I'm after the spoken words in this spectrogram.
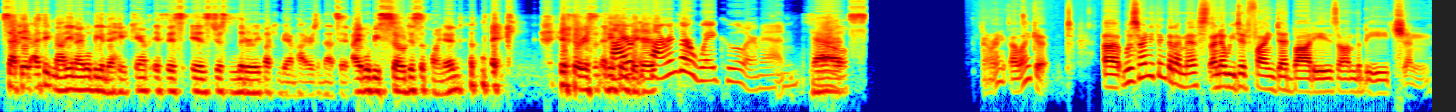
Second, I think Maddie and I will be in the hate camp if this is just literally fucking vampires and that's it. I will be so disappointed. like if there isn't anything Siren- bigger. sirens are way cooler, man. So, Yes. All right, I like it. Uh, was there anything that I missed? I know we did find dead bodies on the beach, and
